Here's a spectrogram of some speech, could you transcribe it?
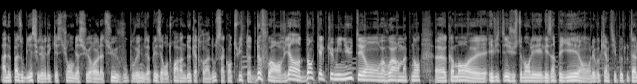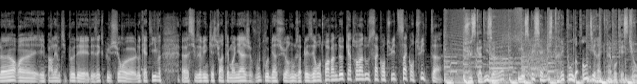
à ne pas oublier. Si vous avez des questions, bien sûr, là-dessus, vous pouvez nous appeler 03 22 92 58 deux fois. On revient dans quelques minutes et on va voir maintenant comment éviter justement les, impayés. On l'évoquait un petit peu tout à l'heure et parler un petit peu des, des expulsions locatives. si vous avez une question, un témoignage, vous pouvez bien sûr nous appeler 03 22 92 58 58. Jusqu'à 10h, nos spécialistes répondent en direct à vos questions.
